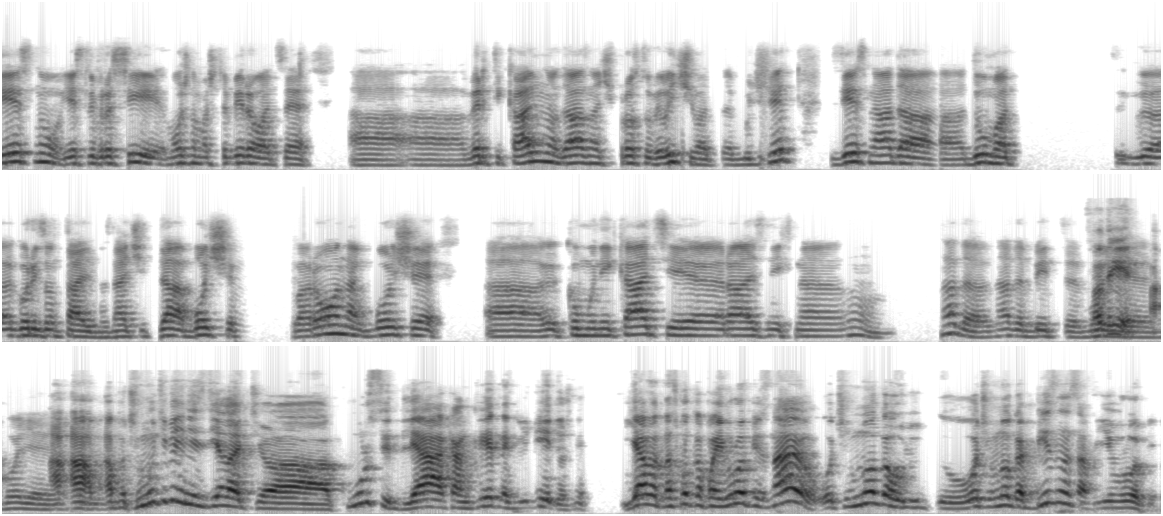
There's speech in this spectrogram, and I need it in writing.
здесь, ну, если в России можно масштабировать а, а, вертикально, да, значит, просто увеличивать бюджет, здесь надо думать горизонтально, значит, да, больше воронок, больше а, коммуникации разных, на, ну, надо, надо быть Смотри, более... А, более... А, а, а почему тебе не сделать а, курсы для конкретных людей? То есть, я вот, насколько по Европе знаю, очень много, очень много бизнесов в Европе,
